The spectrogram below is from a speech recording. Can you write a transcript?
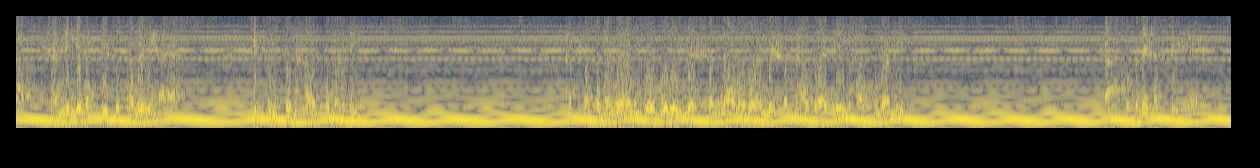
आप शांडिल्य भक्ति सूत्र में भी आया। कि तुम भाव समाधि। अथवा तो भगवान को गुरु में श्रद्धा, भगवान में श्रद्धा हो तो ऐसे ही भाव समाधि। प्राप्त होने लगती है।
